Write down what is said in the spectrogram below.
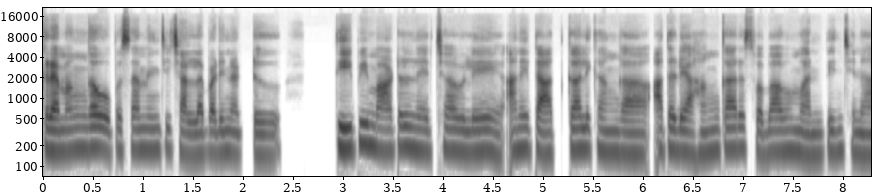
క్రమంగా ఉపశమించి చల్లబడినట్టు తీపి మాటలు నేర్చావులే అని తాత్కాలికంగా అతడి అహంకార స్వభావం అనిపించినా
